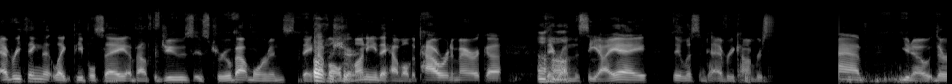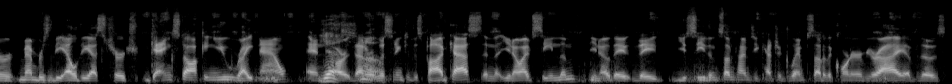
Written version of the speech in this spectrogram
everything that like people say about the Jews is true about Mormons. They Oh, have all sure. the money. They have all the power in America. They Uh-huh. run the CIA. They listen to every conversation. You Have you know they're members of the LDS Church gang stalking you right now and Yes, are, that no. are listening to this podcast and you know I've seen them you know they they you see them sometimes you catch a glimpse out of the corner of your eye of those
